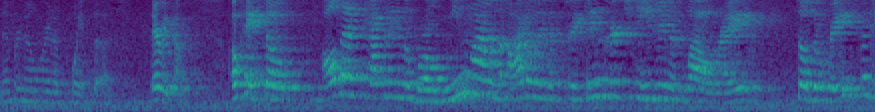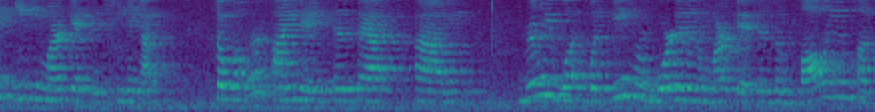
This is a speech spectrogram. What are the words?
Never know where to point this. There we go. Okay, so all that's happening in the world. Meanwhile, in the auto industry, things are changing as well, right? So the race for the EV market is heating up. So what we're finding is that um, really what, what's being rewarded in the market is the volume of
